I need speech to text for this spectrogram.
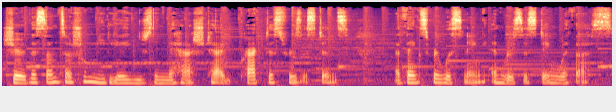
Share this on social media using the hashtag Practice Resistance. And thanks for listening and resisting with us.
